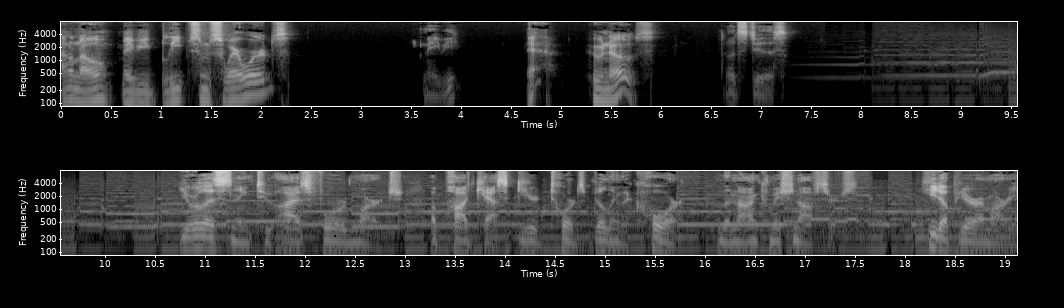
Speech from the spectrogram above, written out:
I don't know, maybe bleep some swear words. Maybe. Yeah, who knows? Let's do this. You're listening to Eyes Forward March, a podcast geared towards building the core of the non commissioned officers. Heat up your MRE,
